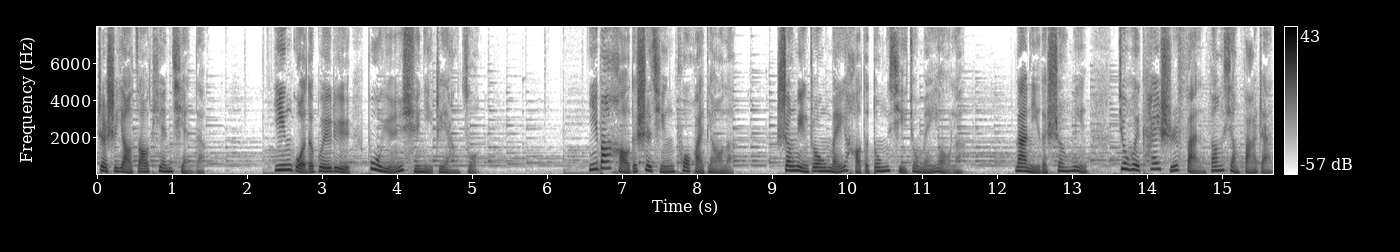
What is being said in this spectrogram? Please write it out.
这是要遭天谴的。因果的规律不允许你这样做，你把好的事情破坏掉了。生命中美好的东西就没有了，那你的生命就会开始反方向发展，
